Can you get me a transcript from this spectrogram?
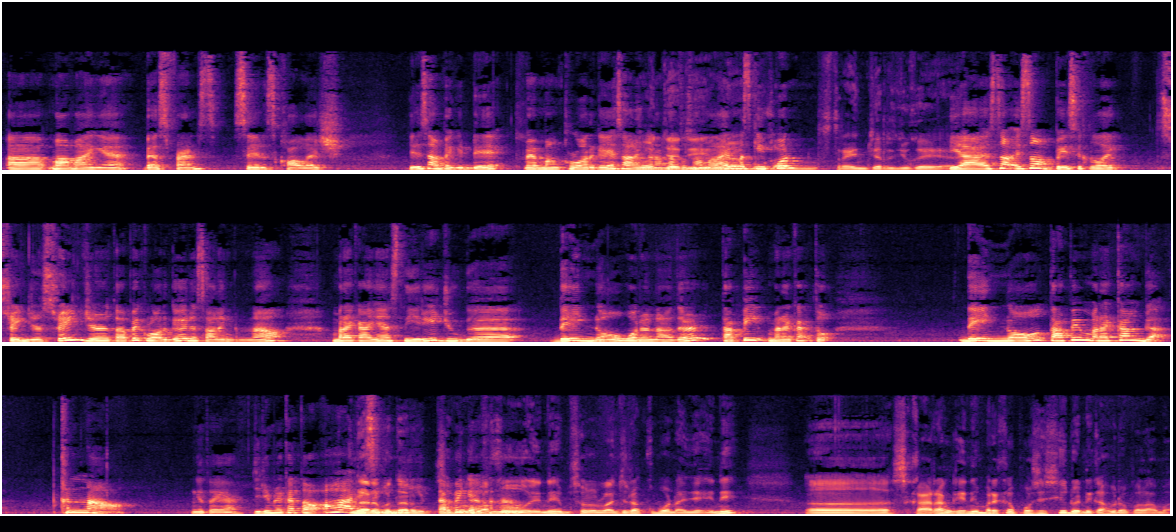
uh, mamanya best friends since college. Jadi sampai gede memang keluarganya saling Oh, kenal satu jadi sama lain meskipun stranger juga ya. ya it's not it's not basically like stranger stranger tapi keluarganya udah saling kenal mereka sendiri juga they know one another tapi mereka tuh they know tapi mereka nggak kenal gitu ya jadi mereka tahu oh ada Bentar, si bentar. tapi sebelum nggak aku kenal ini sebelum lanjut aku mau nanya ini eh sekarang ini mereka posisi udah nikah berapa lama?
